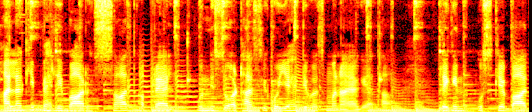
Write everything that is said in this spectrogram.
हालाँकि पहली बार 7 अप्रैल 1988 को यह दिवस मनाया गया था। लेकिन उसके बाद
